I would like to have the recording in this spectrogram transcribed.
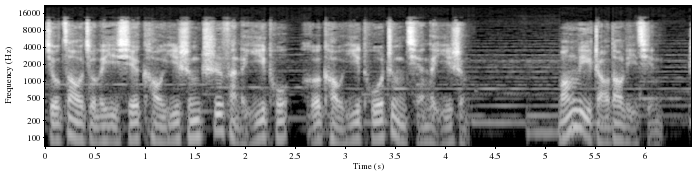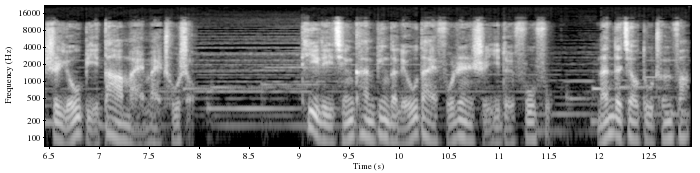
就造就了一些靠医生吃饭的医托和靠医托挣钱的医生。王丽找到李琴，是有笔大买卖出手。替李琴看病的刘大夫认识一对夫妇，男的叫杜春发，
